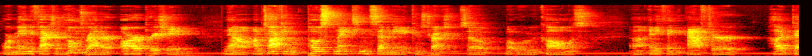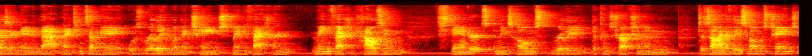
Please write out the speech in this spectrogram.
or manufactured homes rather are appreciated. Now, I'm talking post 1978 construction. So, what we would call is uh, anything after HUD designated that 1978 was really when they changed manufacturing manufactured housing standards in these homes. Really, the construction and design of these homes changed.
